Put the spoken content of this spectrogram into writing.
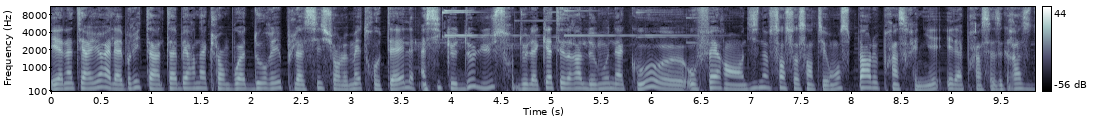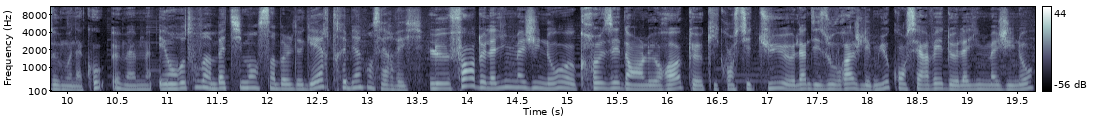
Et à l'intérieur, elle abrite un tabernacle en bois doré placé sur le maître-autel ainsi que deux lustres de la cathédrale de Monaco, euh, offert en 1971 par le prince régnier et la princesse Grace de Monaco eux-mêmes. Et on retrouve un bâtiment symbole de guerre très bien conservé. Le fort de la ligne Maginot, euh, creusé dans le roc, euh, qui constitue l'un des ouvrages les mieux conservés de la ligne Maginot,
